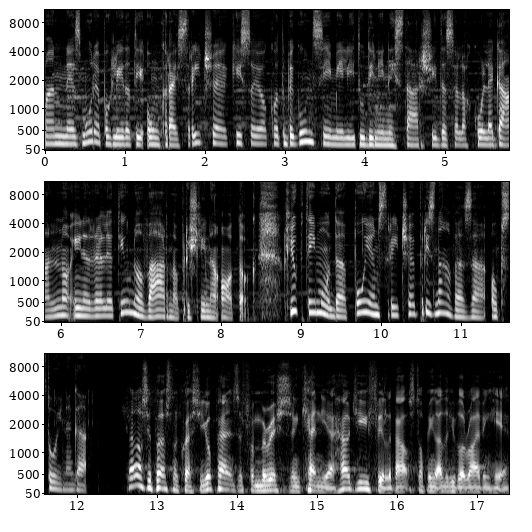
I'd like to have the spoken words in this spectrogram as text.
Braverman ne zmore pogledati onkraj sreče, ki so jo kot begunci imeli tudi njeni starši, da so lahko legalno in relativno varno prišli na otok, kljub temu, da pojem sreče priznava za obstojnega. Can I ask a personal question? Your parents are from Mauritius and Kenya. How do you feel about stopping other people arriving here?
